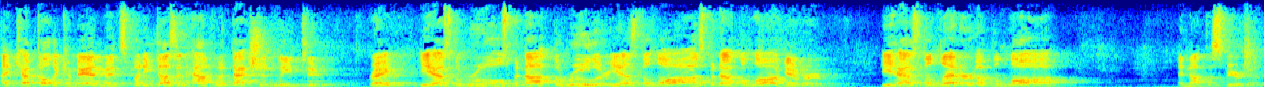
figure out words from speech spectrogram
I kept all the commandments, but he doesn't have what that should lead to, right? He has the rules, but not the ruler. He has the laws, but not the lawgiver. He has the letter of the law, and not the spirit of it.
